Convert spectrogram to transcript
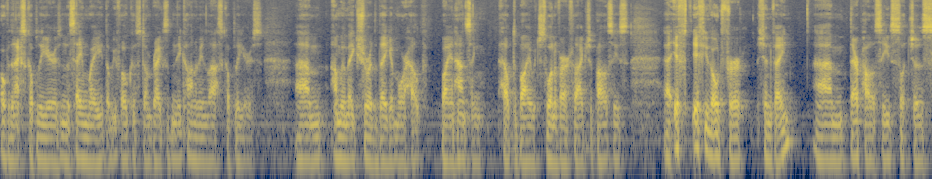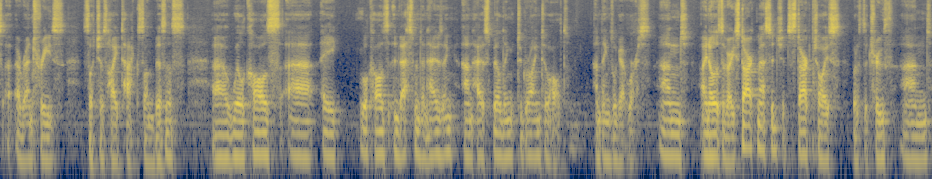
over the next couple of years in the same way that we focused on Brexit and the economy in the last couple of years. Um, and we'll make sure that they get more help by enhancing help to buy, which is one of our flagship policies. Uh, if, if you vote for Sinn Féin, um, their policies, such as a rent freeze, such as high tax on business, will cause a will cause investment in housing and house building to grind to a halt, and things will get worse. And I know it's a very stark message; it's a stark choice, but it's the truth. And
